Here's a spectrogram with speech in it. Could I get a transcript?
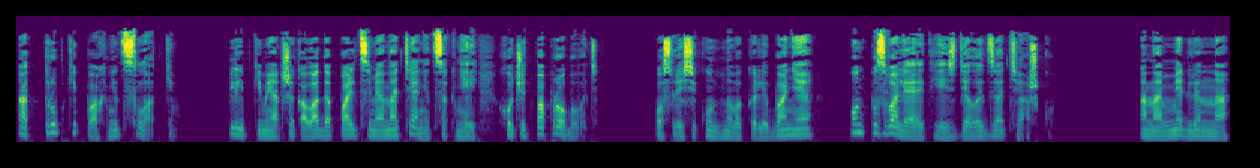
От трубки пахнет сладким. Липкими от шоколада пальцами она тянется к ней, хочет попробовать. После секундного колебания он позволяет ей сделать затяжку. Она медленно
